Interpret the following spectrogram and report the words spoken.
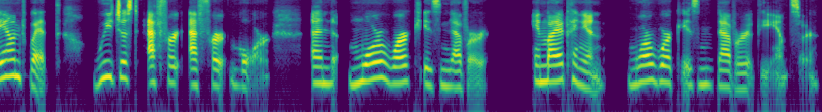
bandwidth, we just effort, effort more. And more work is never, in my opinion, more work is never the answer.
